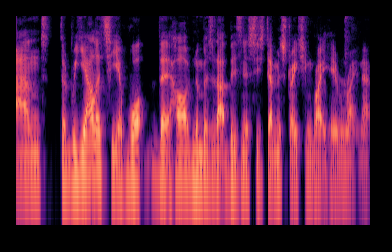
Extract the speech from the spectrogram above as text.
and the reality of what the hard numbers of that business is demonstrating right here and right now.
